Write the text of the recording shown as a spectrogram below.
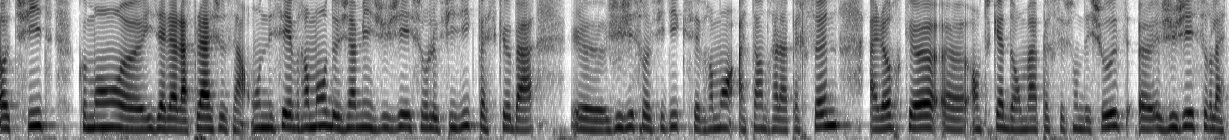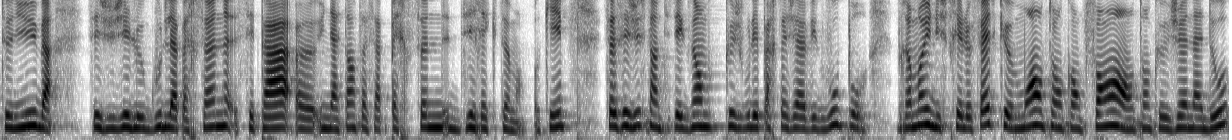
outfit, comment euh, ils allaient à la plage, tout ça. On essayait vraiment de jamais juger sur le physique parce que bah, juger sur le physique, c'est vraiment atteindre à la personne, alors que, euh, en tout cas dans ma perception des choses, juger sur la tenue, bah, c'est juger le goût de la personne, c'est pas une atteinte à sa personne directement, ok? Ça, c'est juste un petit exemple que je voulais partager avec vous pour vraiment illustrer le fait que moi, en tant qu'enfant, en tant que jeune ado,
